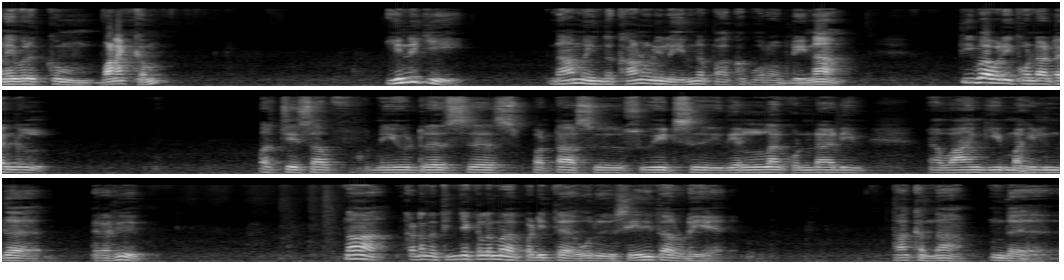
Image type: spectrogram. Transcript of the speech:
அனைவருக்கும் வணக்கம். இன்னைக்கு நாம் இந்த காணொளியில் என்ன பார்க்க போகிறோம் அப்படின்னா தீபாவளி கொண்டாட்டங்கள் பர்ச்சேஸ் ஆஃப் நியூ ட்ரெஸ்ஸஸ் பட்டாசு ஸ்வீட்ஸு இது எல்லாம் கொண்டாடி வாங்கி மகிழ்ந்த பிறகு நான் கடந்த திங்கக்கிழமை படித்த ஒரு செய்தித்தாளுடைய தாக்கம்தான் இந்த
